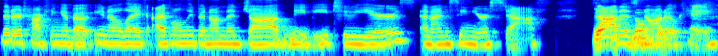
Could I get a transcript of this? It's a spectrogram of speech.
that are talking about, you know, like I've only been on the job maybe two years and I'm senior staff. Yeah, that is no, not okay.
